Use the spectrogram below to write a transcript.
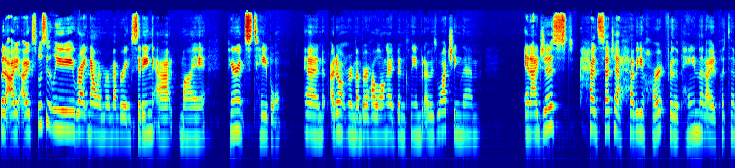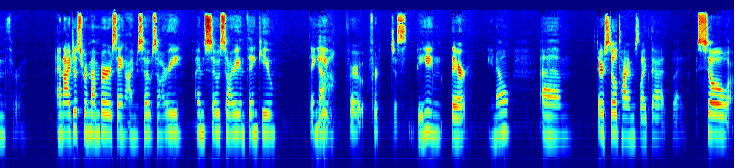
but I, I explicitly right now I'm remembering sitting at my parents' table and I don't remember how long I'd been clean, but I was watching them and I just had such a heavy heart for the pain that I had put them through. And I just remember saying, I'm so sorry. I'm so sorry and thank you. Thank Yeah. you for for just being there, you know? Um there's still times like that, but so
